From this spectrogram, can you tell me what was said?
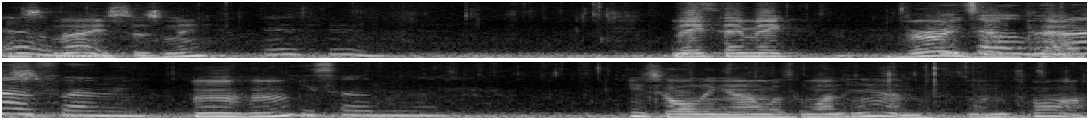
That's Oh, nice, isn't he? Mm-hmm. Make they make very good holding pets. on for me. Mm-hmm. He's holding on. He's holding on with one hand, one paw.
